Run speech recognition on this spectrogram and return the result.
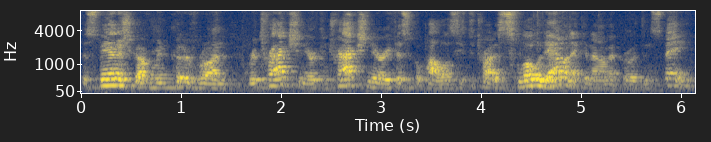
The Spanish government could have run retractionary, contractionary fiscal policies to try to slow down economic growth in Spain.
